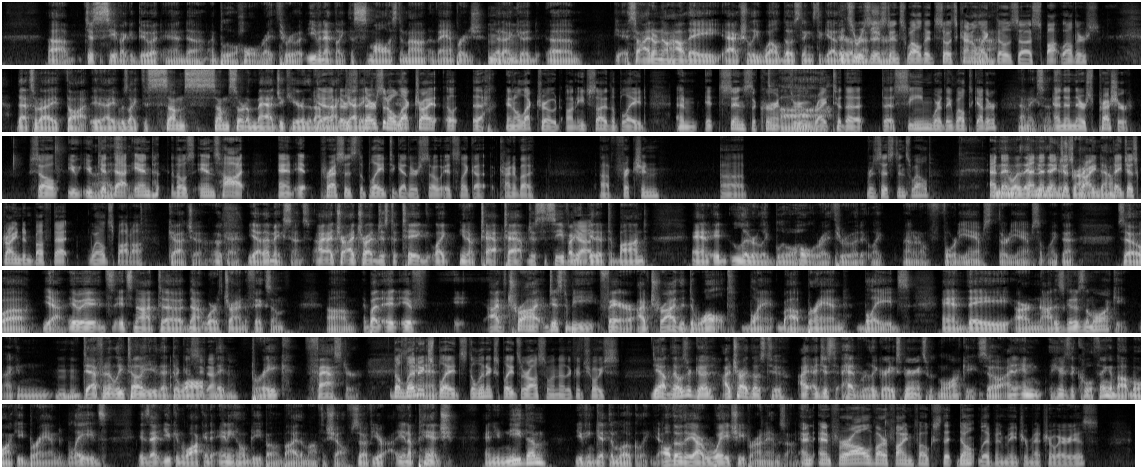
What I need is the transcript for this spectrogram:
uh, just to see if I could do it, and uh, I blew a hole right through it, even at like the smallest amount of amperage that Mm-hmm. I could. Um, so I don't know how they actually weld those things together. It's I'm not sure. resistance welded, so it's kind of like those uh, spot welders. That's what I thought. It, it was like there's some some sort of magic here that I'm not there's getting. there's an electri- uh, ugh, an electrode on each side of the blade, and it sends the current Ah. through right to the the seam where they weld together. that makes sense. and then there's pressure. So you you get I that see. end those ends hot, and it presses the blade together. So it's like a kind of a, a friction, uh, resistance weld. And, And then then, what do they and do? then They they, just just grind grind they just grind and buff that weld spot off. Gotcha. Okay. Yeah, that makes sense. I, I try. I tried just to TIG, like you know, tap tap, just to see if I Yeah. could get it to bond, and it literally blew a hole right through it at like I don't know, forty amps, thirty amps, something like that. So uh, yeah, it, it's it's not uh, not worth trying to fix them. Um, but it, if I've tried, just to be fair, I've tried the DeWalt brand, uh, brand blades, and they are not as good as the Milwaukee. I can definitely tell you that DeWalt that, they yeah. break faster. The Lenox And- blades, the Lenox blades are also another good choice. Yeah, those are good. I tried those too. I, I just had really great experience with Milwaukee. So, and, and here's the cool thing about Milwaukee brand blades is that you can walk into any Home Depot and buy them off the shelf. So if you're in a pinch and you need them, you can get them locally. Although they are way cheaper on Amazon. And and for all of our fine folks that don't live in major metro areas,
